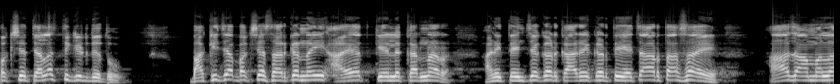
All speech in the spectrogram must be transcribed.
पक्ष त्यालाच तिकीट देतो. बाकीच्या पक्षासारखं नाही आयात केलं करणार आणि त्यांच्याकडं कार्यकर्ते याचा अर्थ असा आहे आज आम्हाला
